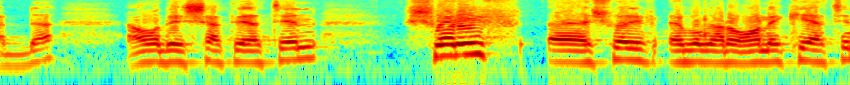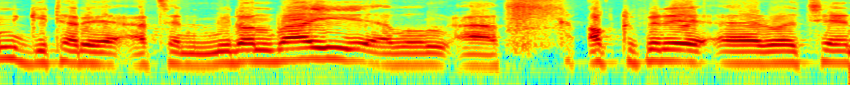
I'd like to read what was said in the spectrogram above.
আড্ডা। আমাদের সাথে আছেন শরীফ শরীফ এবং আরও অনেকে আছেন। গিটারে আছেন মিলন ভাই এবং অক্টোপেরে রয়েছেন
